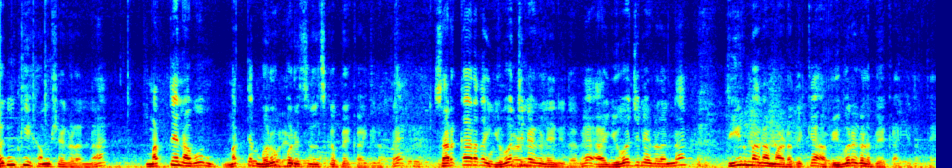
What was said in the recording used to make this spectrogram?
ಅಂಕಿ ಅಂಶಗಳನ್ನು ಮತ್ತೆ ನಾವು ಮತ್ತೆ ಮರುಪರಿಶೀಲಿಸ್ಕೋಬೇಕಾಗಿರುತ್ತೆ. ಸರ್ಕಾರದ ಯೋಜನೆಗಳೇನಿದ್ದಾವೆ ಆ ಯೋಜನೆಗಳನ್ನು ತೀರ್ಮಾನ ಮಾಡೋದಕ್ಕೆ ಆ ವಿವರಗಳು ಬೇಕಾಗಿರುತ್ತೆ.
